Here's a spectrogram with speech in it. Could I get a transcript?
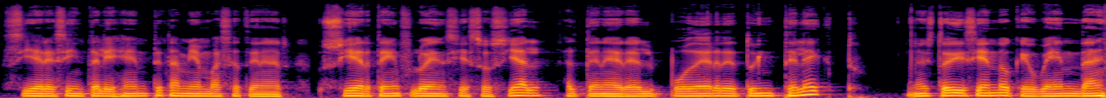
Si eres inteligente también vas a tener cierta influencia social al tener el poder de tu intelecto. No estoy diciendo que vendan,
